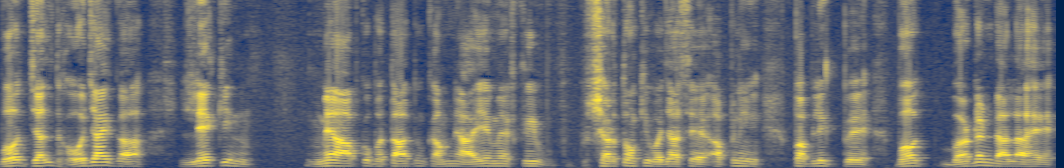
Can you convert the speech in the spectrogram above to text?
बहुत जल्द हो जाएगा, लेकिन मैं आपको बता दूँ कि हमने आईएमएफ की शर्तों की वजह से अपनी पब्लिक पे बहुत बर्डन डाला है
